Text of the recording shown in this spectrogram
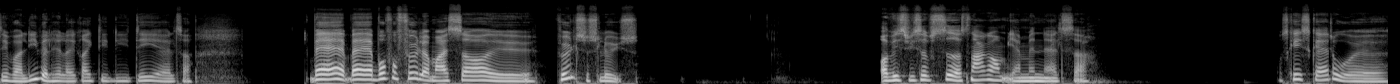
det var alligevel heller ikke rigtigt lige det. Altså. hvad, hvad, hvorfor føler jeg mig så øh, følelsesløs? Og hvis vi så sidder og snakker om, jamen altså, måske skal du øh,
